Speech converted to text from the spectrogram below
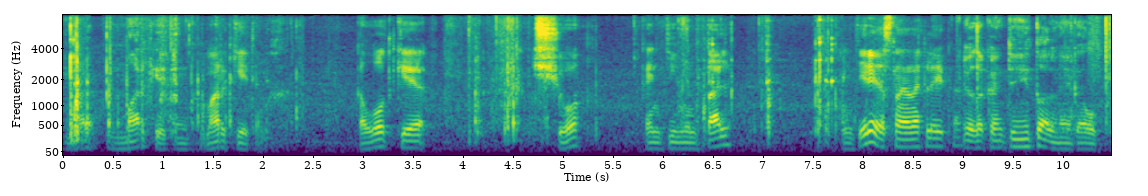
Мар- Маркетинг. Маркетинг. Колодки Чё? Континенталь? Интересная наклейка. Это континентальные колодки.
